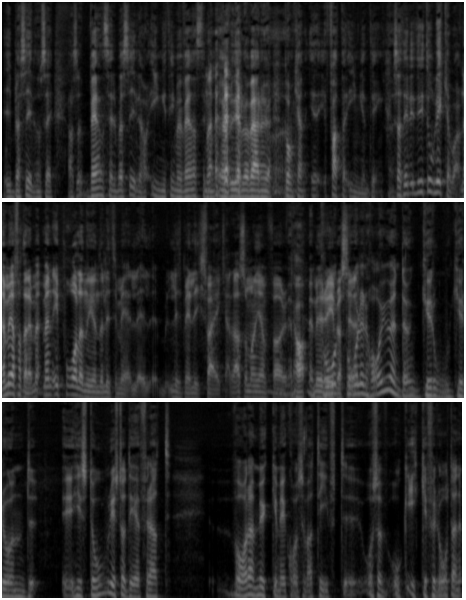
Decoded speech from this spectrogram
i Brasilien. och säger alltså vänstern i Brasilien har ingenting med vänstern i övriga delar av världen att göra. De kan, eh, fattar ingenting. Så att det är lite- olika bara. Nej men jag fattar det. Men, men i Polen är ju ändå lite mer, lite mer lik Sverige kanske. Alltså om man jämför Ja, med Men det i Pol- Brasilien. Polen har ju ändå en grogrund eh, historiskt och det för att vara mycket mer konservativt eh, och, så, och icke förlåtande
